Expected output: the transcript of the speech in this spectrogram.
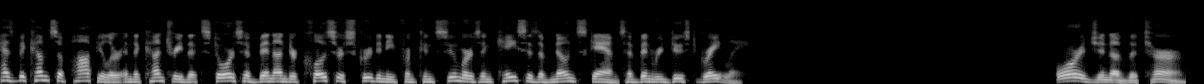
has become so popular in the country that stores have been under closer scrutiny from consumers and cases of known scams have been reduced greatly. Origin of the term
